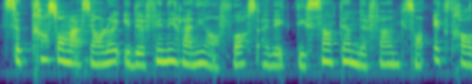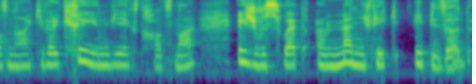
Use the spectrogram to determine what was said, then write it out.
cette transformation-là et de finir l'année en force avec des centaines de femmes qui sont extraordinaires, qui veulent créer une vie extraordinaire. Et je vous souhaite un magnifique épisode.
